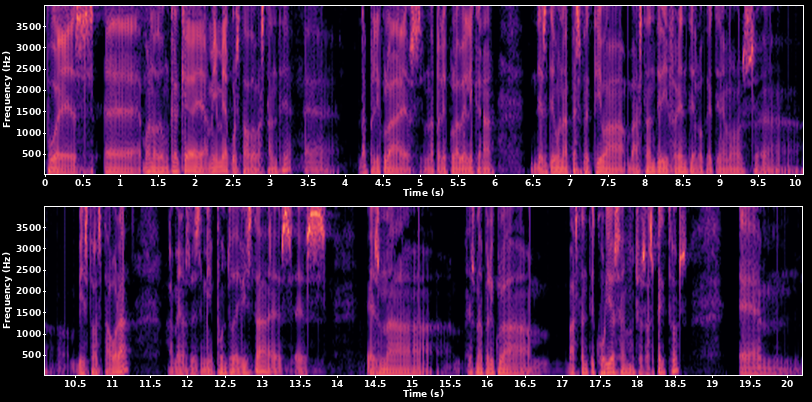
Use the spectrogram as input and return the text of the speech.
Pues, bueno, Dunkerque a mí me ha costado bastante. La película es una película bélica desde una perspectiva bastante diferente a lo que tenemos eh, visto hasta ahora, al menos desde mi punto de vista. Es, es, es, una, es una película bastante curiosa en muchos aspectos. Em,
